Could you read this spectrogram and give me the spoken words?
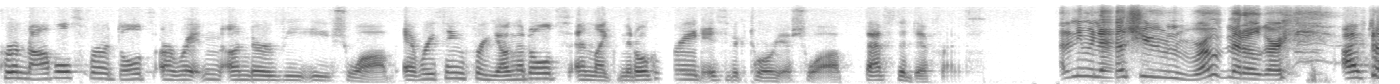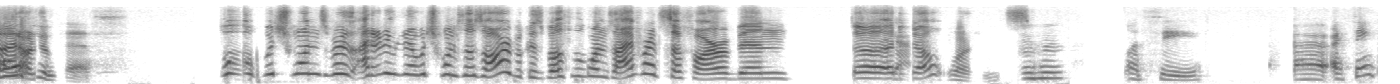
her novels for adults are written under V.E. Schwab. Everything for young adults and like middle grade is Victoria Schwab. That's the difference. I didn't even know she even wrote middle grade. I've I told don't you this. Well, which ones were? I don't even know which ones those are because both of the ones I've read so far have been the Yeah. adult ones. hmm Let's see. Uh, I think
